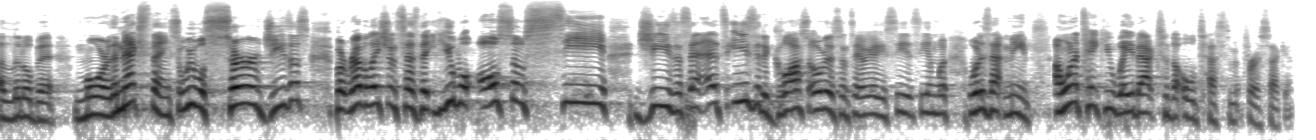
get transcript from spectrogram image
a little bit more. The next thing, so we will serve Jesus, but Revelation says that you will also see Jesus. And it's easy to gloss over this and say, okay, you see, see him. What, what does that mean? I want to take you way back to the Old Testament for a second.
